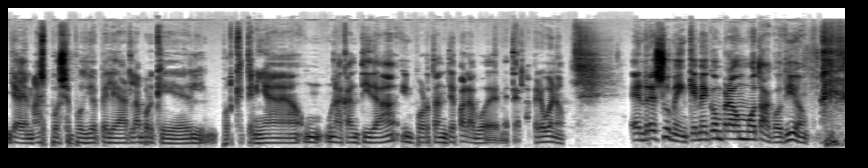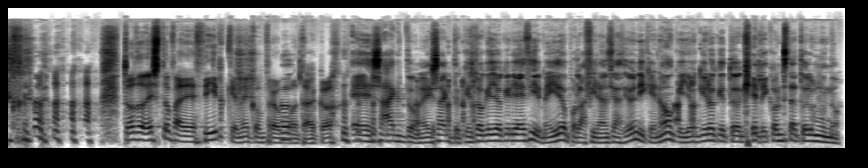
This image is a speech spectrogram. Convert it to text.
y además pues he podido pelearla porque, porque tenía una cantidad importante para poder meterla. Pero bueno, en resumen, ¿qué me he comprado un motaco, tío? Todo esto para decir que me he comprado un motaco. exacto, exacto, que es lo que yo quería decir. Me he ido por la financiación y que no, que yo quiero que, que le conste a todo el mundo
